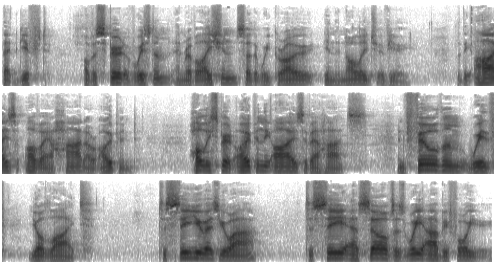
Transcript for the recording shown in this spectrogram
that gift of a spirit of wisdom and revelation so that we grow in the knowledge of you. that the eyes of our heart are opened. Holy Spirit, open the eyes of our hearts and fill them with your light. To see you as you are, to see ourselves as we are before you,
